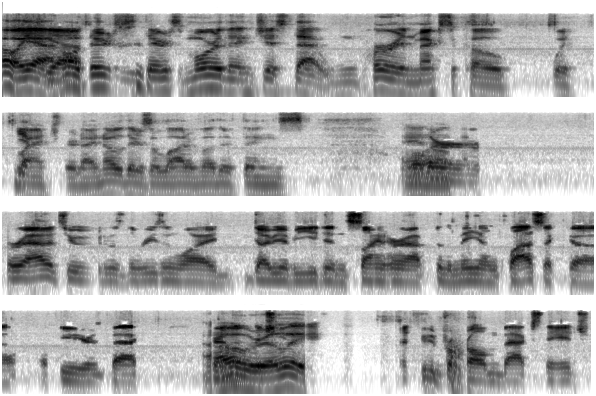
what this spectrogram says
Oh yeah. Yeah. Oh, there's there's more than just that. Her in Mexico with Yeah. Blanchard. I know there's a lot of other things. And, uh, her her attitude was the reason why WWE didn't sign her after the Mae Young Classic uh, a few years back. oh really? Attitude problem backstage.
